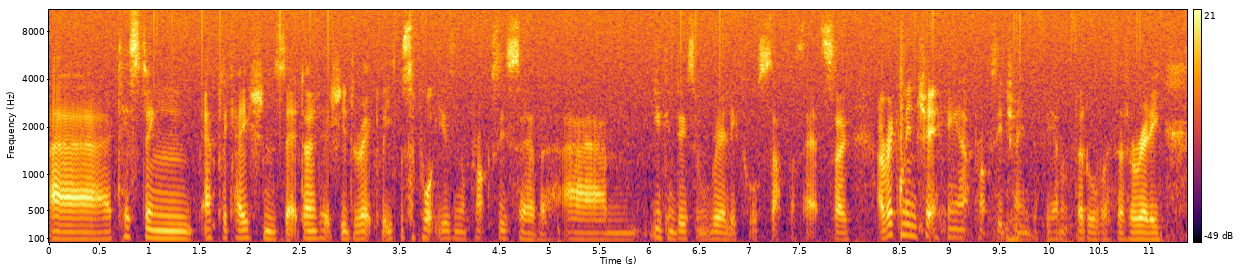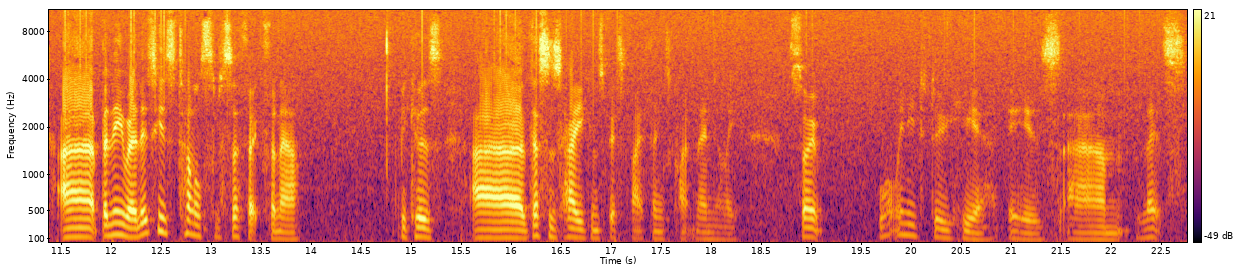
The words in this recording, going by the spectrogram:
uh, testing applications that don't actually directly support using a proxy server. Um, you can do some really cool stuff with that. So I recommend checking out Proxy Chains if you haven't fiddled with it already. Uh, but anyway, let's use tunnel specific for now because uh, this is how you can specify things quite manually. So what we need to do here is um, let's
